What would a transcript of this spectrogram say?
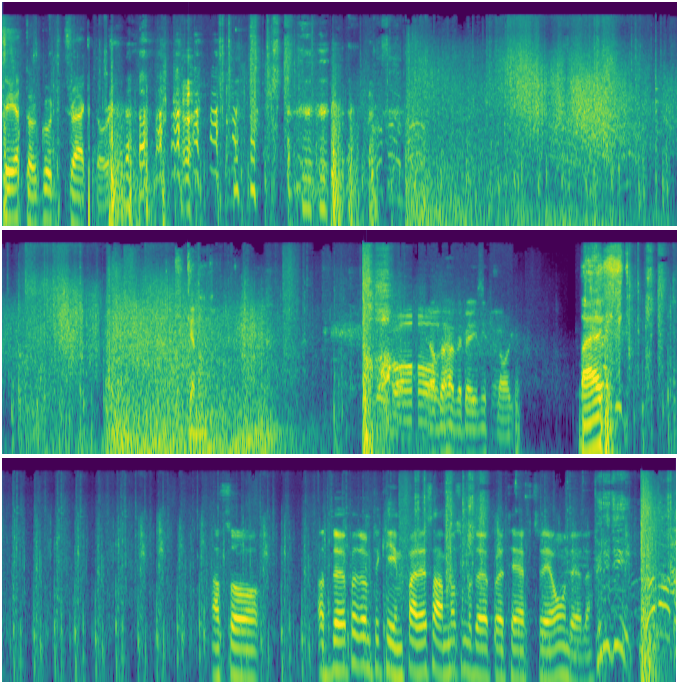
Peter, good tractor. Kicka någon. Oh, jag behöver dig i mitt lag. Nej. Alltså, att döpa dem till Kimpa, är det samma som att döpa det till F3 Only eller? Впереди! Граната!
